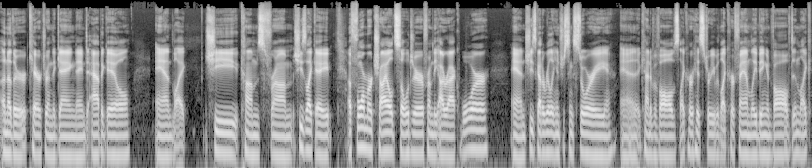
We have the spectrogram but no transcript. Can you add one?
another character in the gang named Abigail, and like she comes from she's like a a former child soldier from the Iraq War and she's got a really interesting story and it kind of evolves like her history with like her family being involved in like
